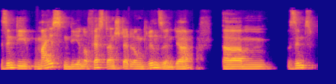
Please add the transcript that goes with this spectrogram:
sind die meisten, die in einer Festanstellung drin sind, ja, ähm, sind,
